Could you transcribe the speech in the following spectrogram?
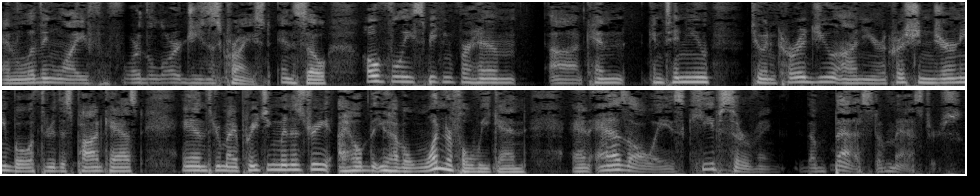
and living life for the Lord Jesus Christ. And so hopefully speaking for him uh, can continue to encourage you on your Christian journey, both through this podcast and through my preaching ministry. I hope that you have a wonderful weekend. And as always, keep serving the best of masters.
